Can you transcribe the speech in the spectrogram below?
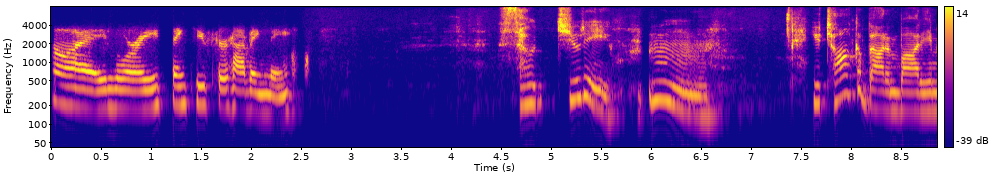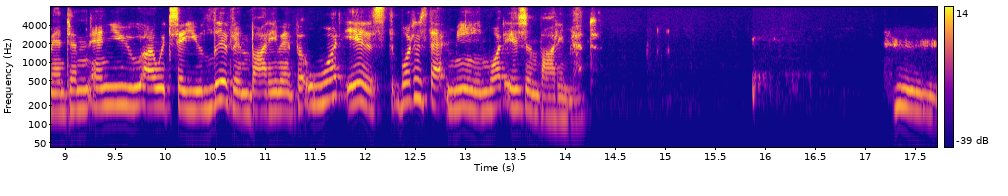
Hi, Laurie. Thank you for having me. So, Judy, you talk about embodiment and, and you, I would say you live embodiment, but what is, what does that mean? What is embodiment? Hmm.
